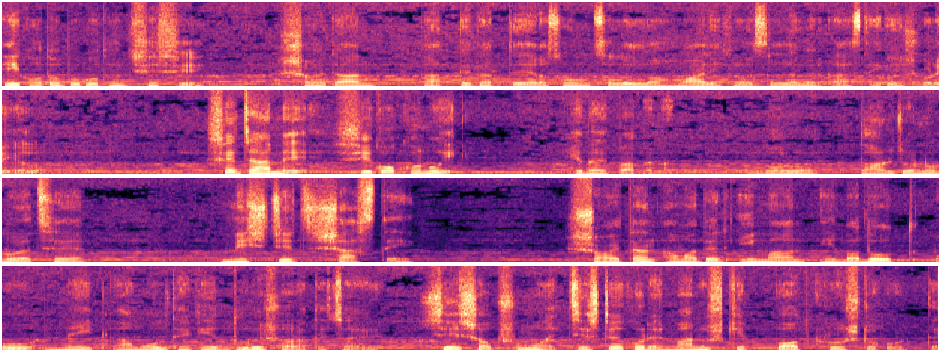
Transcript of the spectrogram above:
এই কথোপকথন শেষে শয়তান কাঁদতে কাঁদতে রসুল সাল্লাহ আলী ওয়াসাল্লামের কাছ থেকে সরে গেল। সে জানে সে কখনোই হেদায় পাবে না, বরং তার জন্য রয়েছে নিশ্চিত শাস্তি। শয়তান আমাদের ইমান ইবাদত ও নেক আমল থেকে দূরে সরাতে চায়। সে সবসময় চেষ্টা করে মানুষকে পথভ্রষ্ট করতে।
